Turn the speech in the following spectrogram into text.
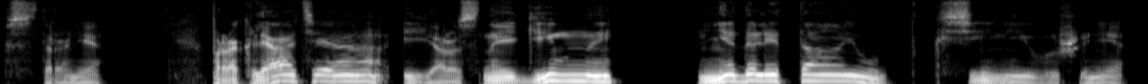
в стороне. Проклятия и яростные гимны Не долетают к синей вышине.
